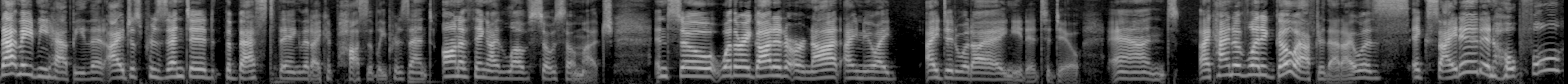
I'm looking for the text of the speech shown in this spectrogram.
that made me happy that I just presented the best thing that I could possibly present on a thing I love so so much. And so whether I got it or not, I knew I I did what I needed to do. And I kind of let it go after that. I was excited and hopeful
